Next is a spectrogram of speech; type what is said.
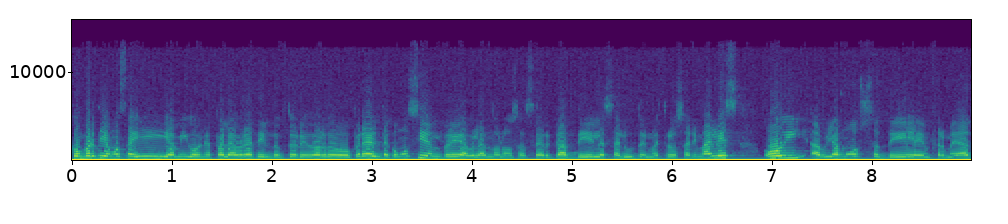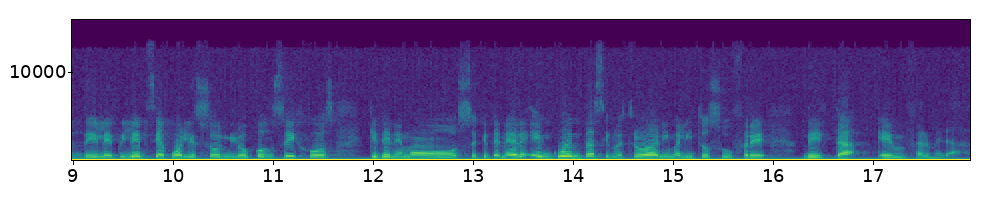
Compartíamos ahí, amigos, las palabras del doctor Eduardo Peralta, como siempre, hablándonos acerca de la salud de nuestros animales. Hoy hablamos de la enfermedad de la epilepsia, cuáles son los consejos que tenemos que tener en cuenta si nuestro animalito sufre de esta enfermedad.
